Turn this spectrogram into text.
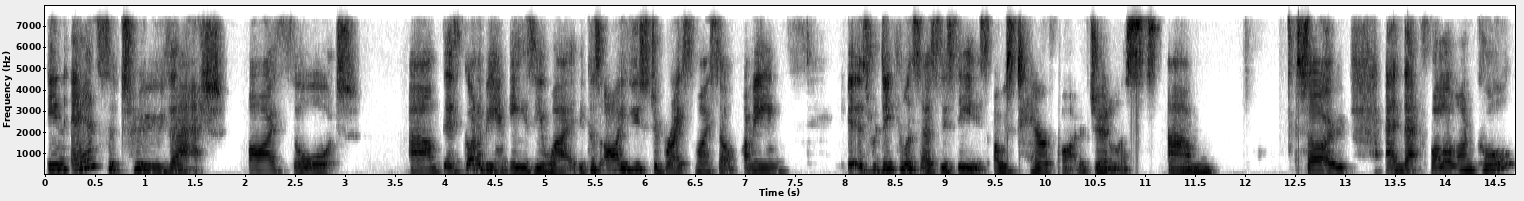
in answer to that, I thought um, there's got to be an easier way because I used to brace myself. I mean, as ridiculous as this is, I was terrified of journalists. Um, so, and that follow on call,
